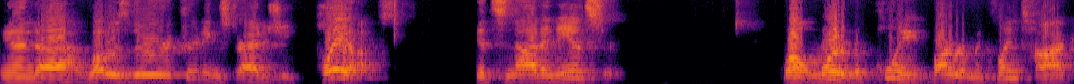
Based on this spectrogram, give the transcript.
And uh, what was their recruiting strategy? Playoffs. It's not an answer. Well, more to the point, Barbara McClintock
